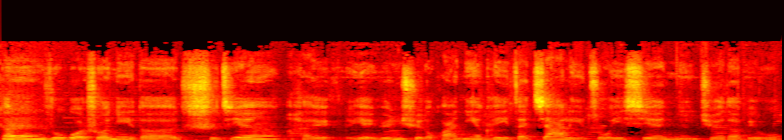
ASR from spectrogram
当然，如果说你的时间还也允许的话，你也可嗯以在家里做一些你觉得，比如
